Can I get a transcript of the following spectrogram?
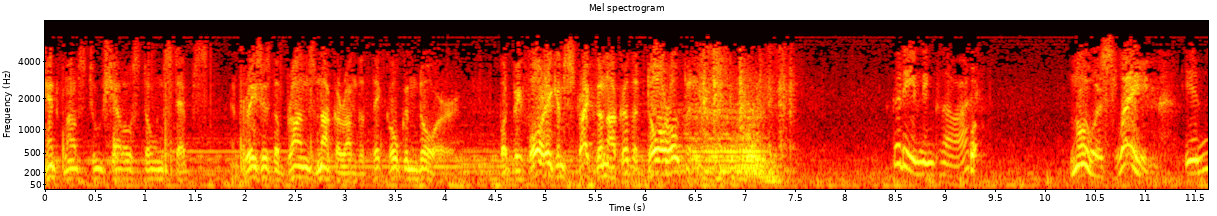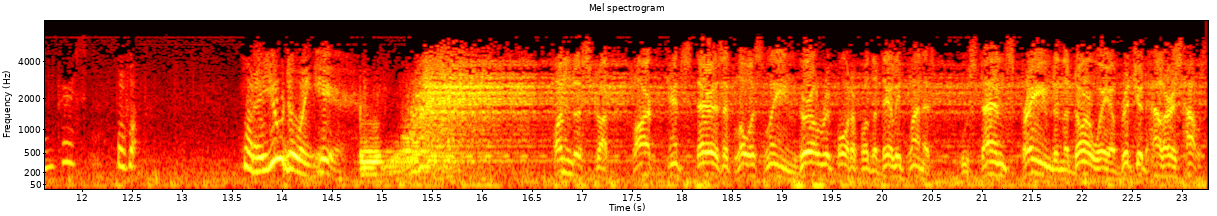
Kent mounts two shallow stone steps and raises the bronze knocker on the thick oaken door. But before he can strike the knocker, the door opens. Good evening, Clark. Lois Lane! In person. Well, what, what are you doing here? Thunderstruck, Clark Kent stares at Lois Lane, girl reporter for the Daily Planet, who stands framed in the doorway of Richard Haller's house.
